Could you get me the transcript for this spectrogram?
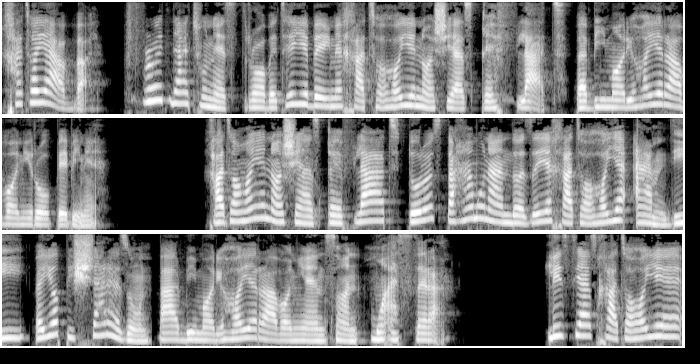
خطای اول فروید نتونست رابطه بین خطاهای ناشی از قفلت و بیماری های روانی رو ببینه. خطاهای ناشی از قفلت درست به همون اندازه خطاهای عمدی و یا بیشتر از اون بر بیماری های روانی انسان مؤثرن. لیستی از خطاهای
